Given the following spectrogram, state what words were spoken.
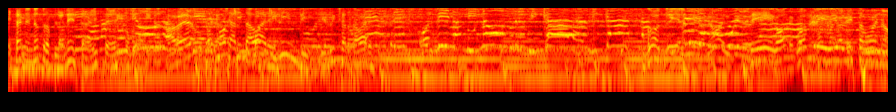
Están en otro planeta, ¿viste? Es como si no se- A ver. Richard Tavares. Y Richard Tavares. Olvida mi nombre, mi cara, mi casa. Gondry, el que- Sí, Go- Gondry dio el visto bueno.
